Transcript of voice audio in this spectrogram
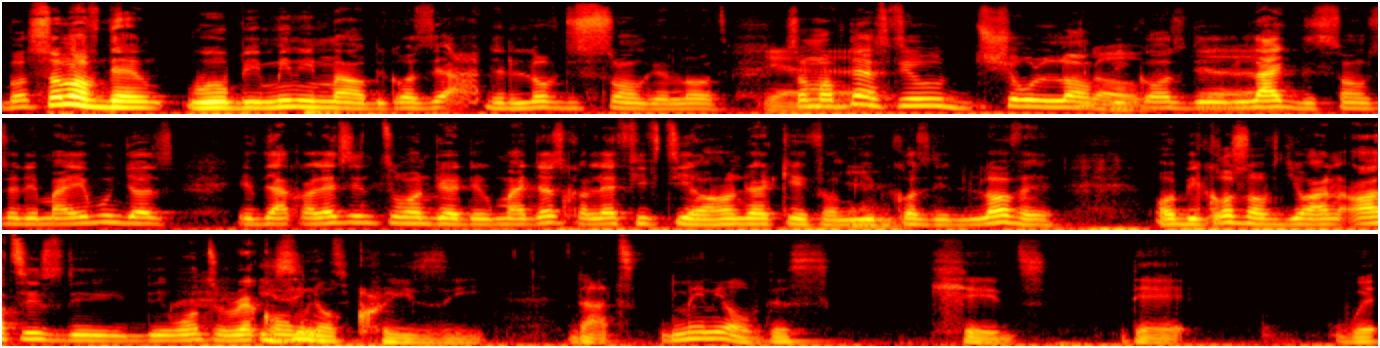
But some of them will be minimal because they ah, they love this song a lot. Some of them still show love, Love, because they yeah. like the song. So they might even just if they are collecting 200, they might just collect 50 or 100k from you because they love it, or because of you're an artist they they want to reckon Is it not crazy that many of these kids they were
